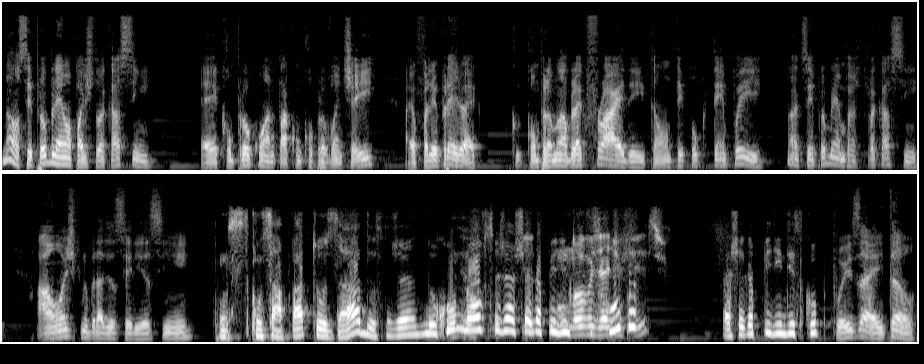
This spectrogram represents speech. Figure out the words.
Não, sem problema, pode trocar sim. É, comprou quando? Tá com comprovante aí? Aí eu falei pra ele, é, compramos na Black Friday, então tem pouco tempo aí. Não, sem problema, pode trocar sim. Aonde que no Brasil seria assim, hein? Com, com sapato usado, já, no, com novo você já chega pedindo. Com novo já é difícil. Já chega pedindo desculpa. Pois é, então.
